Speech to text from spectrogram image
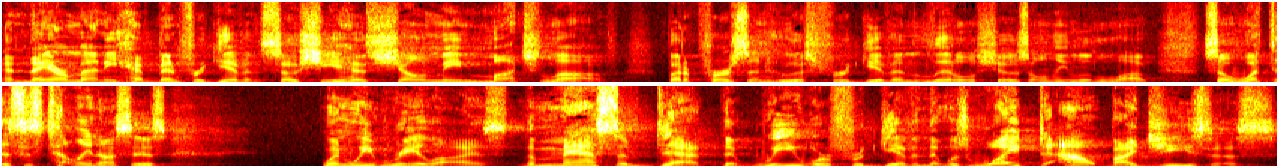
and they are many, have been forgiven. So she has shown me much love. But a person who is forgiven little shows only little love. So, what this is telling us is when we realize the massive debt that we were forgiven, that was wiped out by Jesus,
